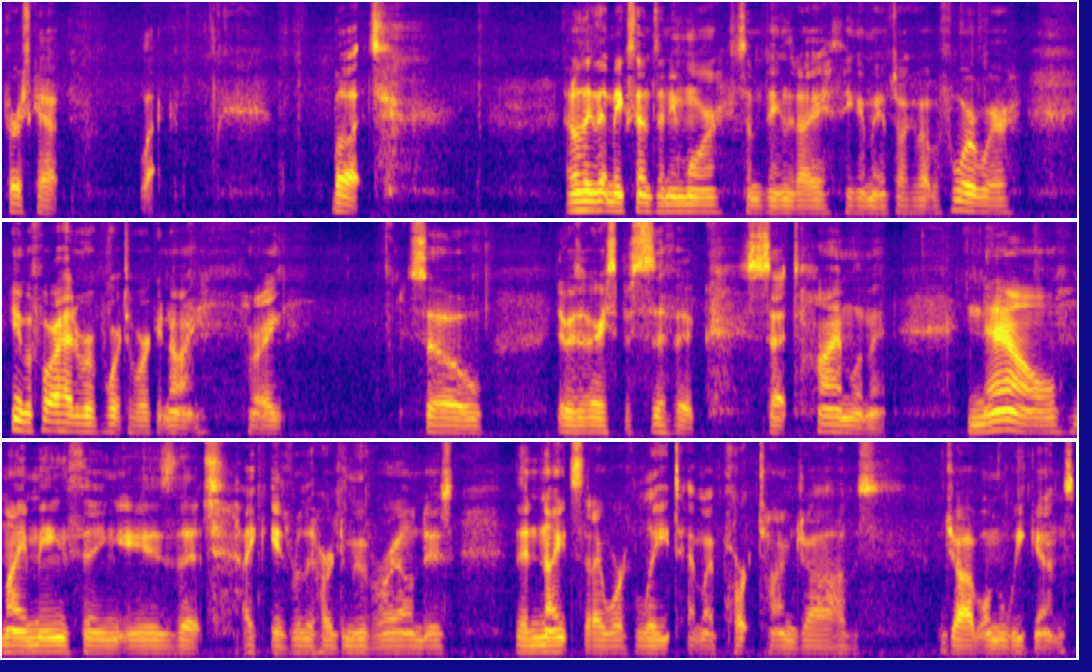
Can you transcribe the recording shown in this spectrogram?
first cup black. But I don't think that makes sense anymore. Something that I think I may have talked about before, where, you know, before I had to report to work at 9, right? So there was a very specific set time limit. Now, my main thing is that I, it's really hard to move around is the nights that I work late at my part-time jobs, job on the weekends.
